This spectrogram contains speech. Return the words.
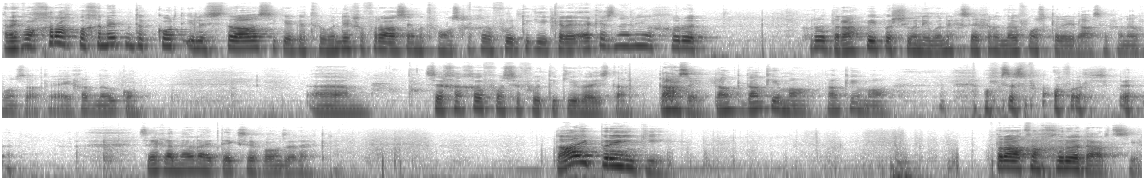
En ek wil graag begin net met 'n kort illustrasie. Ek het vir Winnie gevra sy moet vir ons gou 'n fotootjie kry. Ek is nou nie 'n groot groot rugby persoon nie. Winnie gesê gaan nou vir ons kry. Daar sê gaan nou vir ons daar kry. Hy gaan nou kom. Ehm um, sy gaan gou vir ons 'n fotootjie wys daar. Daar sê. Dank dankie ma. Dankie ma. Ons is alles. sy gaan nou daai teks vir ons reg kry. Daai prentjie praat van groot hartseer.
